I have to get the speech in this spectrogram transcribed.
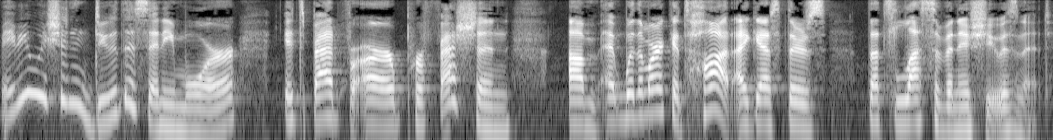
maybe we shouldn't do this anymore. It's bad for our profession. Um, when the market's hot, I guess there's that's less of an issue, isn't it?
